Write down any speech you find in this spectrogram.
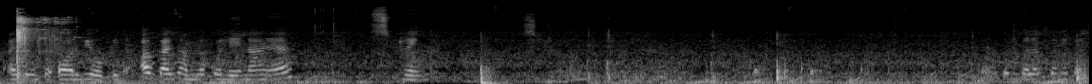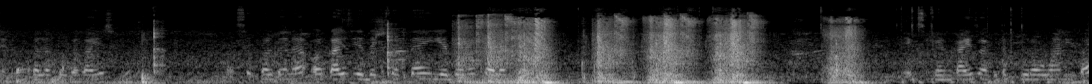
गाइस वो तो और भी ओपी था। अब गाइस हम लोग को लेना है स्ट्रिंग कुछ गलत तो नहीं कर देना गलत होगा गाइस ऐसे कर देना है। और गाइस ये देख सकते हैं, ये दोनों सेलेक्ट एक सेकेंड गाइस अभी तक पूरा हुआ नहीं था,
